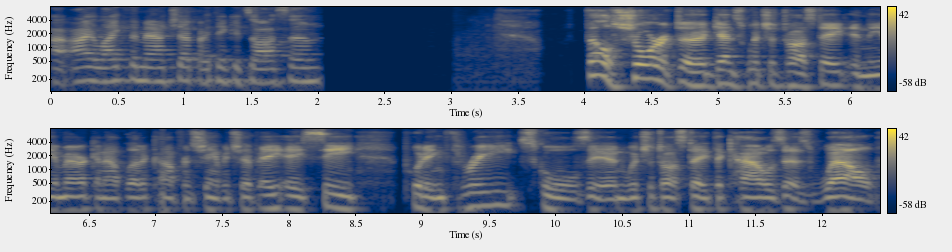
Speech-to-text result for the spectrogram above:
I, I like the matchup. I think it's awesome fell short uh, against Wichita State in the American Athletic Conference Championship. AAC putting three schools in Wichita State, the Cows as well.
